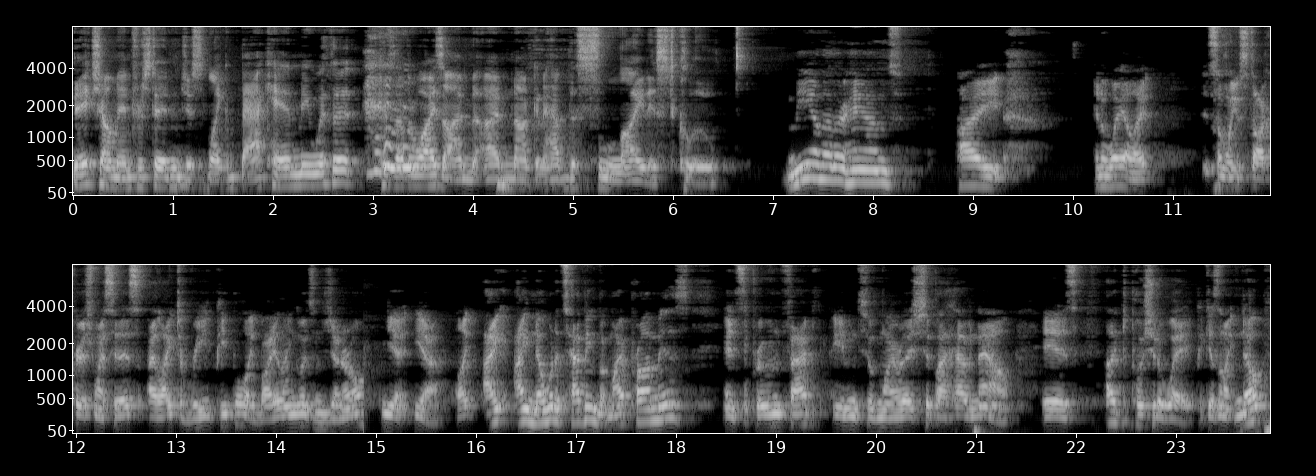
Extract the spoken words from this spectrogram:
"Bitch, I'm interested," and just like backhand me with it, because otherwise, I'm I'm not gonna have the slightest clue. Me, on the other hand, I, in a way, I like. It sounds like stalkerish when I say this. I like to read people, like body language in general. Yeah, yeah. Like I, I know what it's happening, but my problem is, and it's a proven fact, even to my relationship I have now, is I like to push it away because I'm like, nope,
